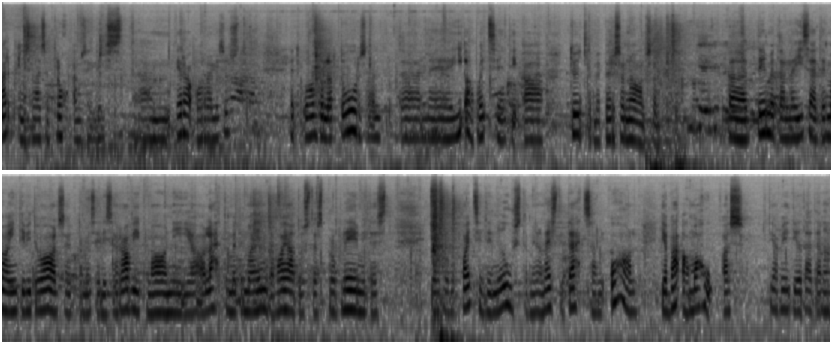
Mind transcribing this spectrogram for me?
märkimisväärselt rohkem sellist ähm, erakorralisust, et kui ambulatoorselt äh, me iga patsiendiga töötame personaalselt äh,, teeme talle ise tema individuaalse, ütleme sellise raviplaani ja lähtume tema enda vajadustest, probleemidest ja selle patsiendi nõustamine on hästi tähtsal kohal ja väga mahukas diabeediõdedena,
